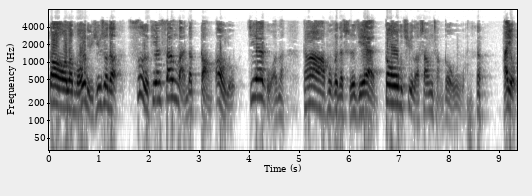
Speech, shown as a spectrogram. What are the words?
到了某旅行社的。四天三晚的港澳游，结果呢，大部分的时间都去了商场购物啊。还有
